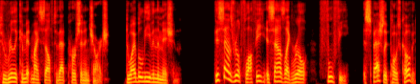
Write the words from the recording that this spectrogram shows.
to really commit myself to that person in charge? Do I believe in the mission? This sounds real fluffy. It sounds like real foofy, especially post COVID.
